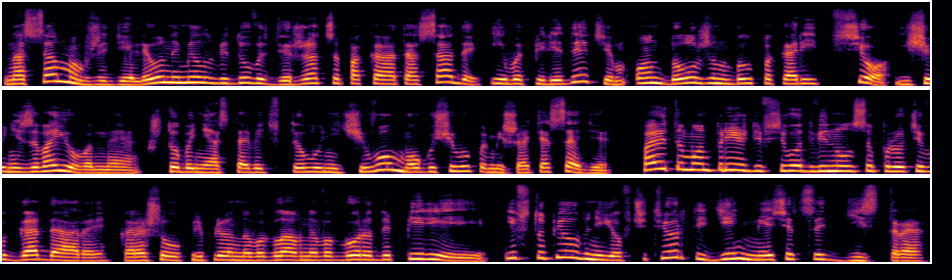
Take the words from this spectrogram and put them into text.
На самом же деле он имел в виду воздержаться пока от осады, ибо перед этим он должен был покорить все, еще не завоеванное, чтобы не оставить в тылу ничего, могущего помешать осаде. Поэтому он прежде всего двинулся против Гадары, хорошо укрепленного главного города Переи, и вступил в нее в четвертый день месяца Дистра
